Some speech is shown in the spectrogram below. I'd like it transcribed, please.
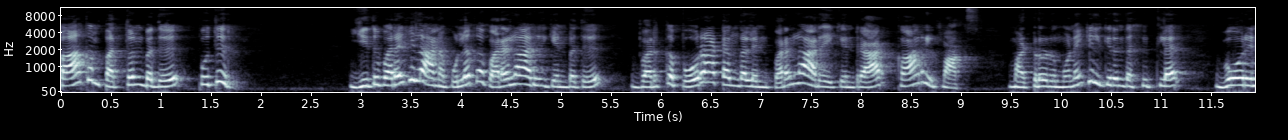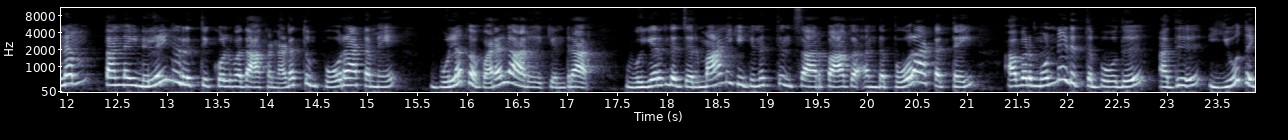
பாகம் பத்தொன்பது புதிர். இதுவரையிலான உலக வரலாறு என்பது வர்க்க போராட்டங்களின் வரலாறு என்றார் கார்ல் மார்க்ஸ். மற்றொரு முனையில் இருந்த ஹிட்லர் ஓரினம் தன்னை நிலைநிறுத்திக் கொள்வதாக நடத்தும் போராட்டமே உலக வரலாறு என்றார். உயர்ந்த ஜெர்மானிய இனத்தின் சார்பாக அந்த போராட்டத்தை அவர் முன்னெடுத்த போது அது யூத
